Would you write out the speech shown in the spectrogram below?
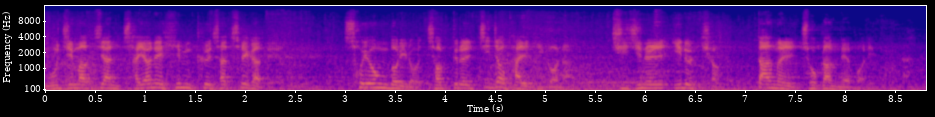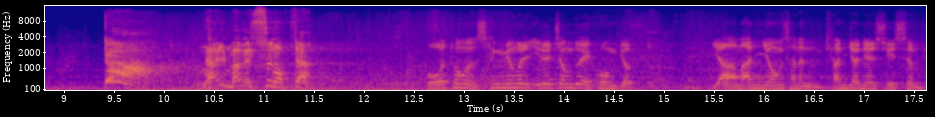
무지막지한 자연의 힘 그 자체가 되어 소용돌이로 적들을 찢어 밝히거나 지진을 일으켜 땅을 조각내버립니 다. 날 막을 순 없다. 보통은 생명을 잃을 정도의 공격도 야만 용사는 견뎌낼 수 있습니다.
